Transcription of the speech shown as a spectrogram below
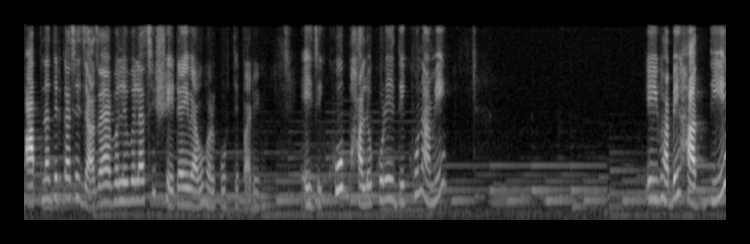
আপনাদের কাছে যা যা অ্যাভেলেবেল আছে সেটাই ব্যবহার করতে পারেন। এই যে খুব ভালো করে দেখুন আমি এইভাবে হাত দিয়ে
